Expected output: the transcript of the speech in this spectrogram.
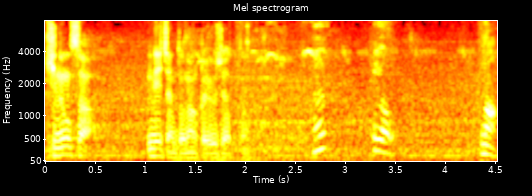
昨日さ姉ちゃんとなんか用事あったのえいやま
